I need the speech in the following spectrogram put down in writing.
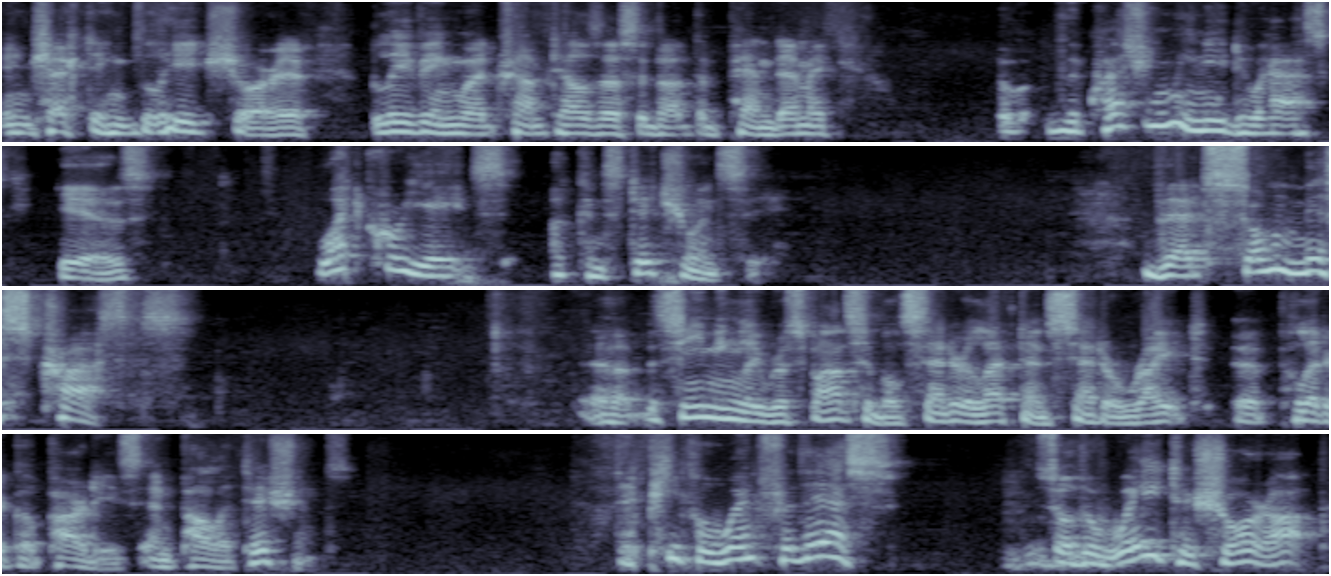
injecting bleach or believing what Trump tells us about the pandemic, the question we need to ask is, what creates a constituency that so mistrusts uh, seemingly responsible center left and center right uh, political parties and politicians that people went for this so, the way to shore up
